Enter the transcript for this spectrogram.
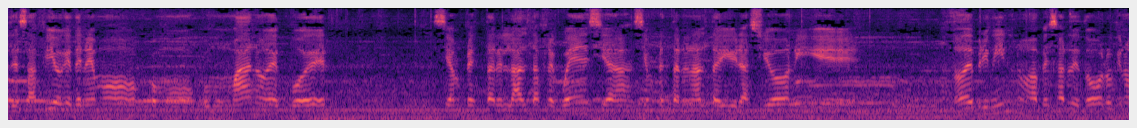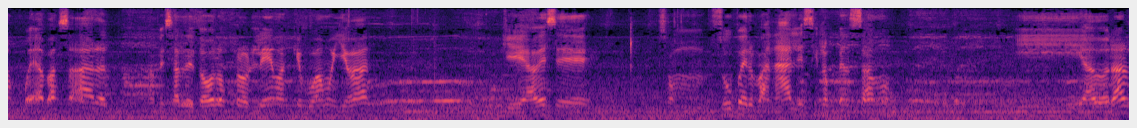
el desafío que tenemos como, como humanos es poder siempre estar en la alta frecuencia, siempre estar en alta vibración y eh, no deprimirnos a pesar de todo lo que nos pueda pasar, a pesar de todos los problemas que podamos llevar, que a veces son súper banales si los pensamos, y adorar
